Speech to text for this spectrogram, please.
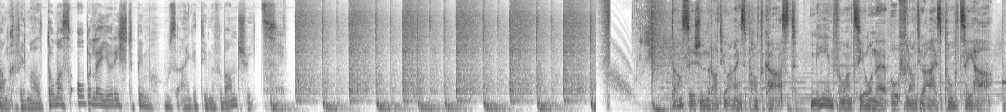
Danke vielmals. Thomas Oberle, Jurist beim Hauseigentümerverband Schweiz. Das ist ein Radio 1 Podcast. Mehr Informationen auf radio1.ch.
